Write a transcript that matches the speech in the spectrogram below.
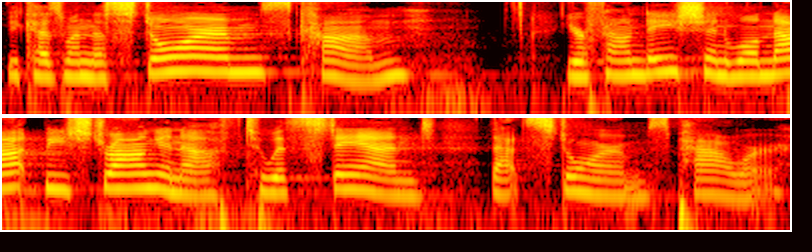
because when the storms come, your foundation will not be strong enough to withstand that storm's power.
